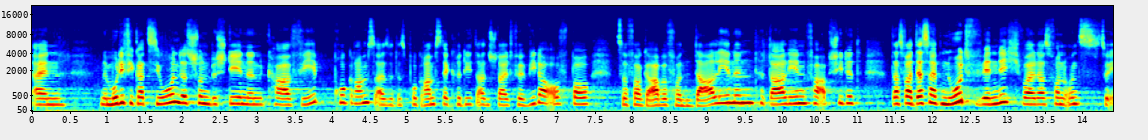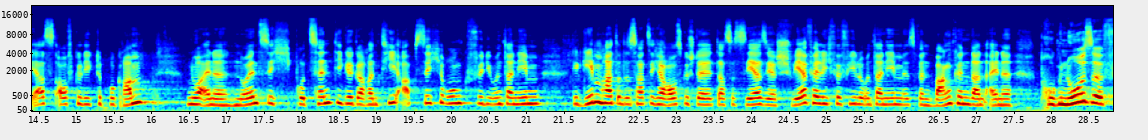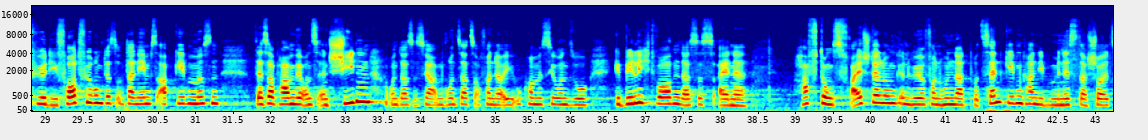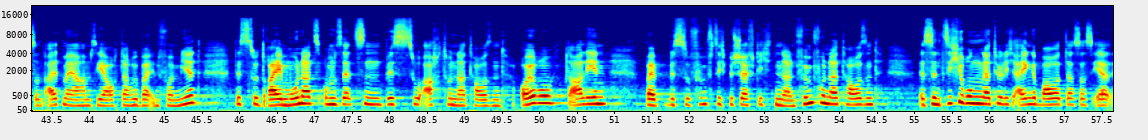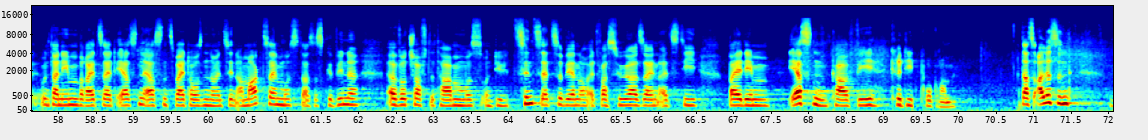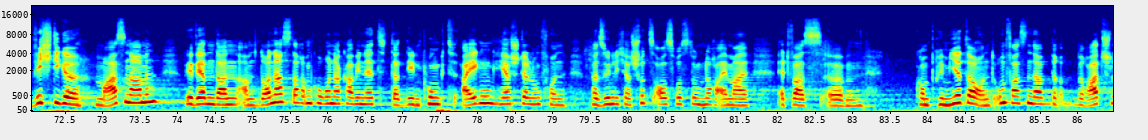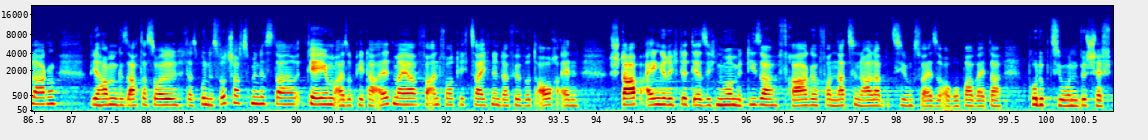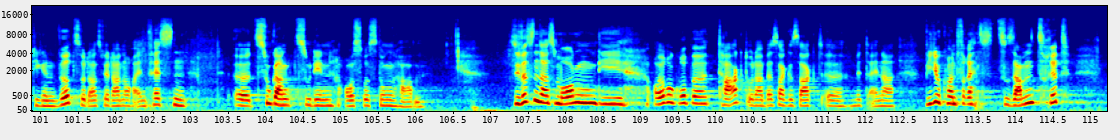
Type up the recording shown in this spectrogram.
ein, eine Modifikation des schon bestehenden KfW Programms, also des Programms der Kreditanstalt für Wiederaufbau zur Vergabe von Darlehen, Darlehen verabschiedet. Das war deshalb notwendig, weil das von uns zuerst aufgelegte Programm nur eine 90-prozentige Garantieabsicherung für die Unternehmen gegeben hat. Und es hat sich herausgestellt, dass es sehr, sehr schwerfällig für viele Unternehmen ist, wenn Banken dann eine Prognose für die Fortführung des Unternehmens abgeben müssen. Deshalb haben wir uns entschieden, und das ist ja im Grundsatz auch von der EU-Kommission so gebilligt worden, dass es eine Haftungsfreistellung in Höhe von 100 Prozent geben kann. Die Minister Scholz und Altmaier haben Sie ja auch darüber informiert. Bis zu drei Monatsumsätzen bis zu 800.000 Euro Darlehen, bei bis zu 50 Beschäftigten dann 500.000 es sind Sicherungen natürlich eingebaut, dass das Unternehmen bereits seit 01.01.2019 am Markt sein muss, dass es Gewinne erwirtschaftet haben muss und die Zinssätze werden auch etwas höher sein als die bei dem ersten KfW-Kreditprogramm. Das alles sind wichtige Maßnahmen. Wir werden dann am Donnerstag im Corona-Kabinett den Punkt Eigenherstellung von persönlicher Schutzausrüstung noch einmal etwas ähm, komprimierter und umfassender beratschlagen. Wir haben gesagt, das soll das Bundeswirtschaftsministerium, also Peter Altmaier, verantwortlich zeichnen. Dafür wird auch ein Stab eingerichtet, der sich nur mit dieser Frage von nationaler bzw. europaweiter Produktion beschäftigen wird, sodass wir dann auch einen festen äh, Zugang zu den Ausrüstungen haben. Sie wissen, dass morgen die Eurogruppe tagt oder besser gesagt äh, mit einer Videokonferenz zusammentritt.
